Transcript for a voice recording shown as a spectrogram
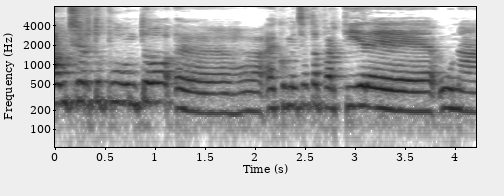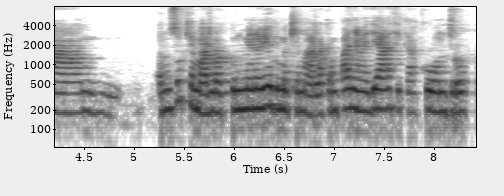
A un certo punto eh, è cominciata a partire una, non so chiamarla, nemmeno io come chiamarla, campagna mediatica contro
